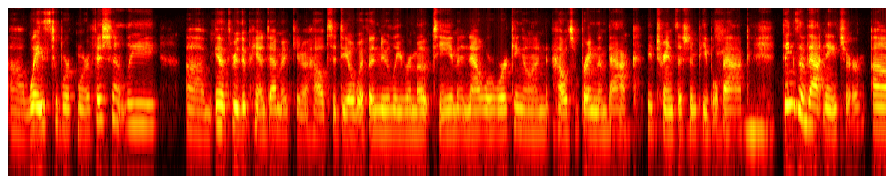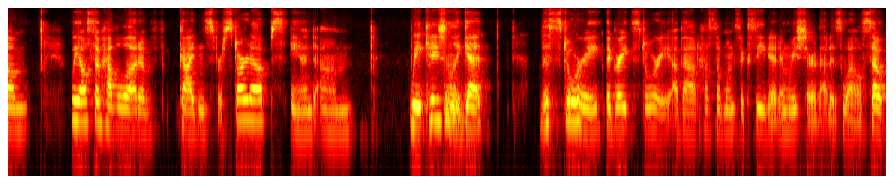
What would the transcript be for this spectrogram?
uh, ways to work more efficiently. Um, you know, through the pandemic, you know, how to deal with a newly remote team, and now we're working on how to bring them back, transition people back, things of that nature. Um, we also have a lot of guidance for startups, and um, we occasionally get the story, the great story about how someone succeeded, and we share that as well. So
